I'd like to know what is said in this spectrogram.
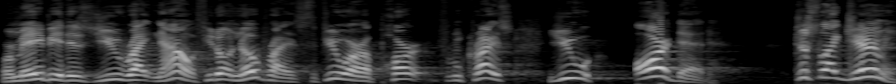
Or maybe it is you right now. If you don't know Christ, if you are apart from Christ, you are dead. Just like Jeremy.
